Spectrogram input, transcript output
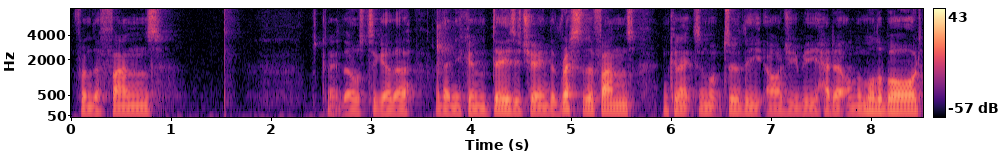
from the fans. Just connect those together and then you can daisy chain the rest of the fans and connect them up to the RGB header on the motherboard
